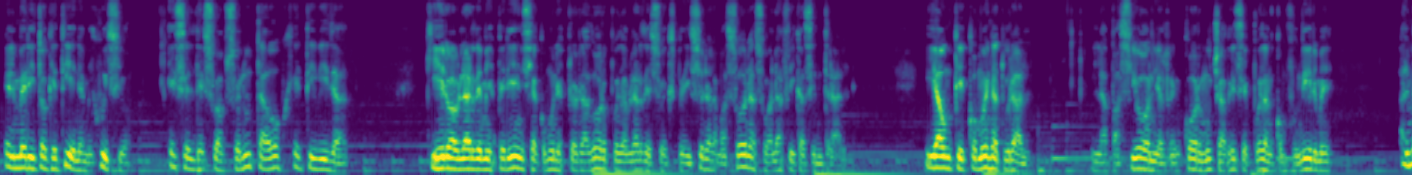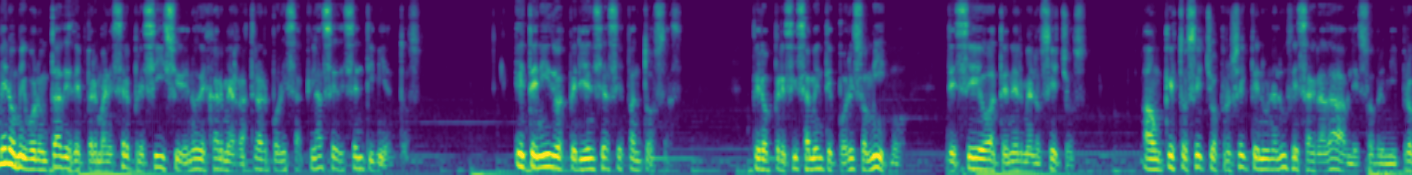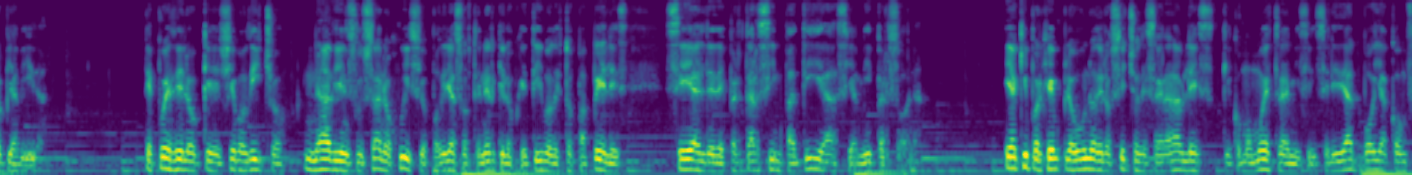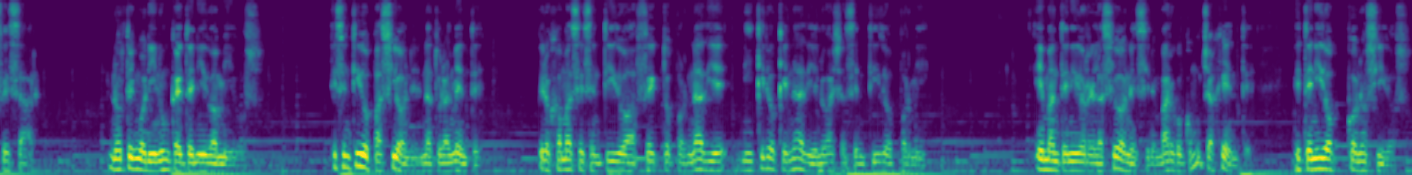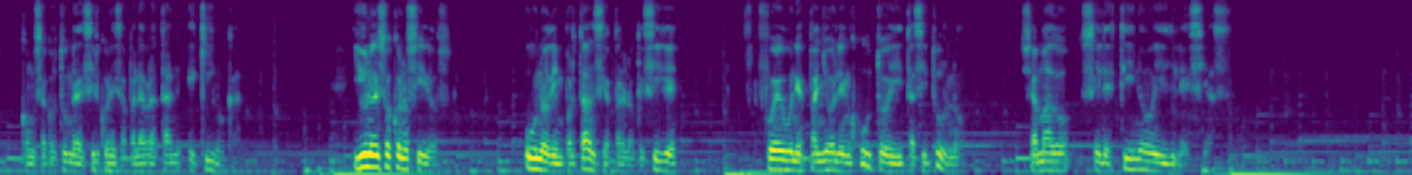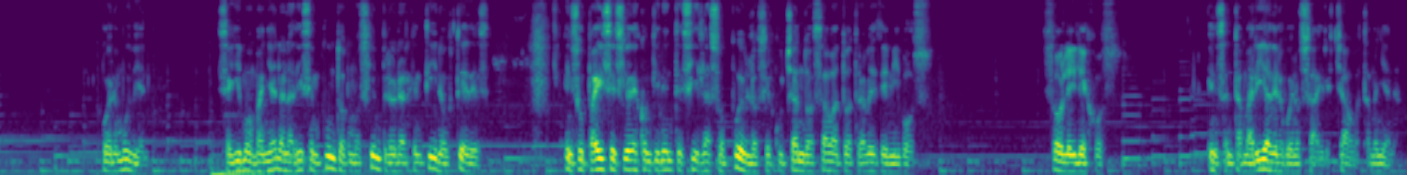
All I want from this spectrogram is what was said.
El mérito que tiene, a mi juicio, es el de su absoluta objetividad. Quiero hablar de mi experiencia como un explorador puede hablar de su expedición al Amazonas o al África Central. Y aunque, como es natural, la pasión y el rencor muchas veces puedan confundirme, al menos mi voluntad es de permanecer preciso y de no dejarme arrastrar por esa clase de sentimientos. He tenido experiencias espantosas, pero precisamente por eso mismo deseo atenerme a los hechos, aunque estos hechos proyecten una luz desagradable sobre mi propia vida. Después de lo que llevo dicho, nadie en su sano juicio podría sostener que el objetivo de estos papeles sea el de despertar simpatía hacia mi persona. He aquí, por ejemplo, uno de los hechos desagradables que como muestra de mi sinceridad voy a confesar. No tengo ni nunca he tenido amigos. He sentido pasiones, naturalmente, pero jamás he sentido afecto por nadie, ni creo que nadie lo haya sentido por mí. He mantenido relaciones, sin embargo, con mucha gente. He tenido conocidos, como se acostumbra decir con esa palabra tan equívoca. Y uno de esos conocidos, uno de importancia para lo que sigue, fue un español enjuto y taciturno, llamado Celestino Iglesias. Bueno, muy bien. Seguimos mañana a las 10 en punto, como siempre, en Argentina, ustedes en sus países, ciudades, continentes, islas o pueblos, escuchando a Sábato a través de mi voz. Sola y lejos, en Santa María de los Buenos Aires. Chao, hasta mañana.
